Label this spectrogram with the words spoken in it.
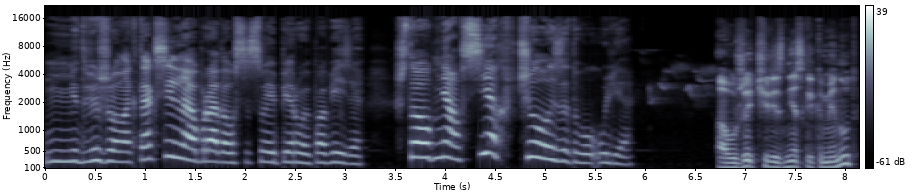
Медвежонок так сильно обрадовался своей первой победе, что обнял всех пчел из этого улья. А уже через несколько минут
